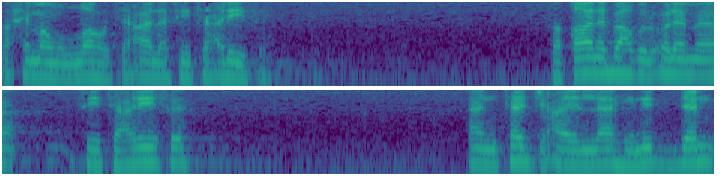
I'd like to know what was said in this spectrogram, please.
رحمهم الله تعالى في تعريفه فقال بعض العلماء في تعريفه أن تجعل الله ندا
